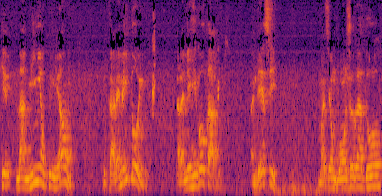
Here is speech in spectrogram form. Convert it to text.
Que, na minha opinião, o cara é meio doido, o cara é meio revoltado. Entendesse? Mas é um bom jogador.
